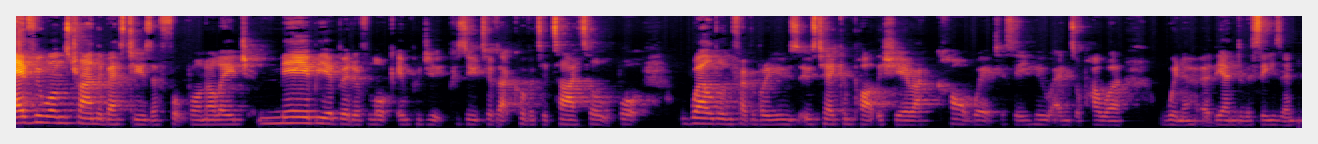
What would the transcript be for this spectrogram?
Everyone's trying their best to use their football knowledge, maybe a bit of luck in pursuit of that coveted title, but well done for everybody who's, who's taken part this year. I can't wait to see who ends up our winner at the end of the season.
